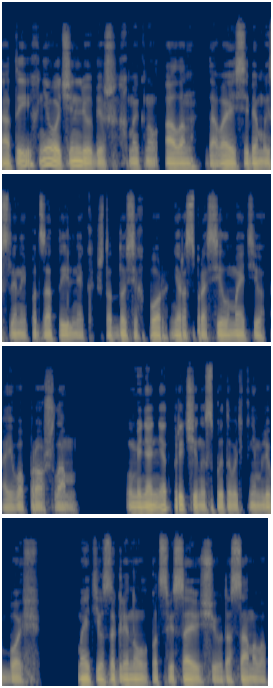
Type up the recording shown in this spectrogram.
«А ты их не очень любишь», — хмыкнул Алан, давая себе мысленный подзатыльник, что до сих пор не расспросил Мэтью о его прошлом. «У меня нет причин испытывать к ним любовь. Мэтью заглянул под свисающую до самого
